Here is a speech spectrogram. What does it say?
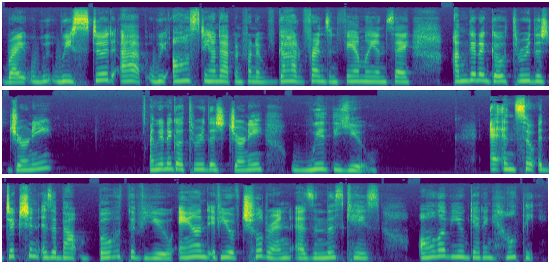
right? We, we stood up, we all stand up in front of God, friends, and family and say, I'm going to go through this journey. I'm going to go through this journey with you. And so addiction is about both of you. And if you have children, as in this case, all of you getting healthy.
